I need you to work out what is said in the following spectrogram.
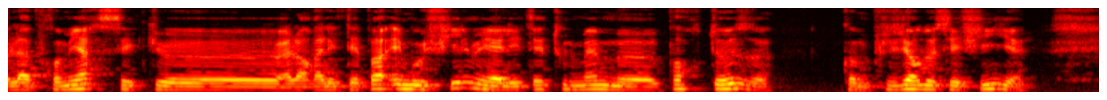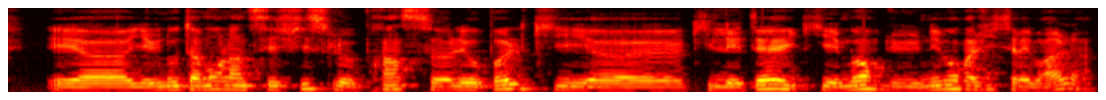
La première, c'est que alors elle n'était pas hémophile, mais elle était tout de même porteuse, comme plusieurs de ses filles. Et euh, il y a eu notamment l'un de ses fils, le prince Léopold, qui euh, qui l'était et qui est mort d'une hémorragie cérébrale.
